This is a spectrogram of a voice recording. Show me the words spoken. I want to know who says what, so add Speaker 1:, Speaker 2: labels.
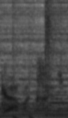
Speaker 1: Galaxies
